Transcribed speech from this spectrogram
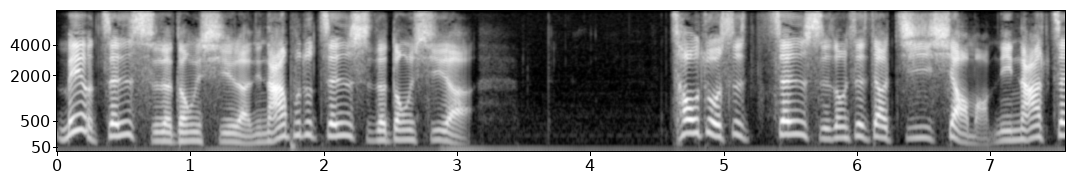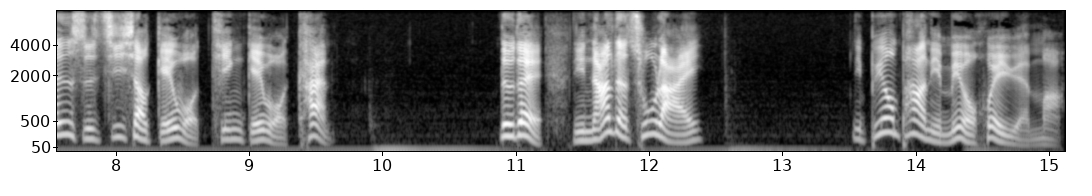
没有真实的东西了，你拿不出真实的东西了。操作是真实的东西，这叫绩效嘛？你拿真实绩效给我听，给我看，对不对？你拿得出来，你不用怕你没有会员嘛。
